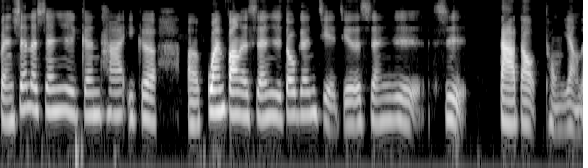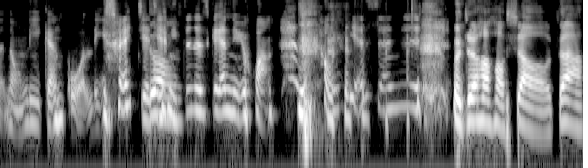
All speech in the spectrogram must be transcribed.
本身的生日跟她一个呃官方的生日都跟姐姐的生日是搭到同样的农历跟国历，所以姐姐你真的是跟女皇 同一天生日。我觉得好好笑哦，对啊，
